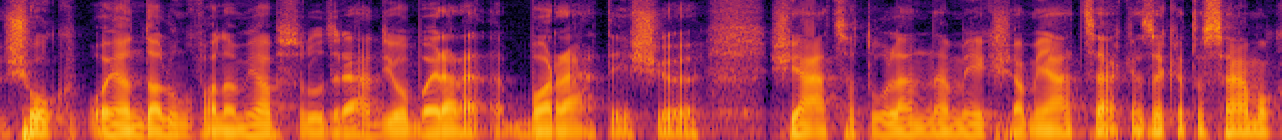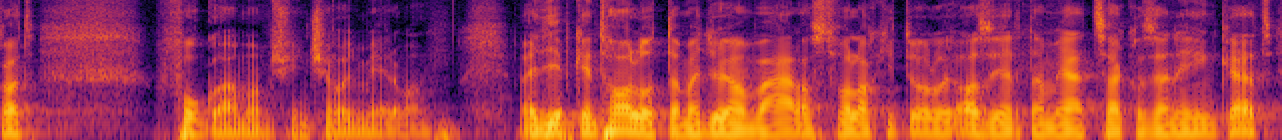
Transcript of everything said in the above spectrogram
sok olyan dalunk van, ami abszolút rádióbarát és, és játszható lenne, mégsem játszák ezeket a számokat. Fogalmam sincs, hogy miért van. Egyébként hallottam egy olyan választ valakitől, hogy azért nem játszák a zenéinket,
